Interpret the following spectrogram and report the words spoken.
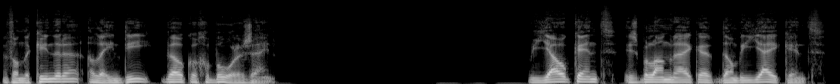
van de kinderen alleen die welke geboren zijn. Wie jou kent is belangrijker dan wie jij kent.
